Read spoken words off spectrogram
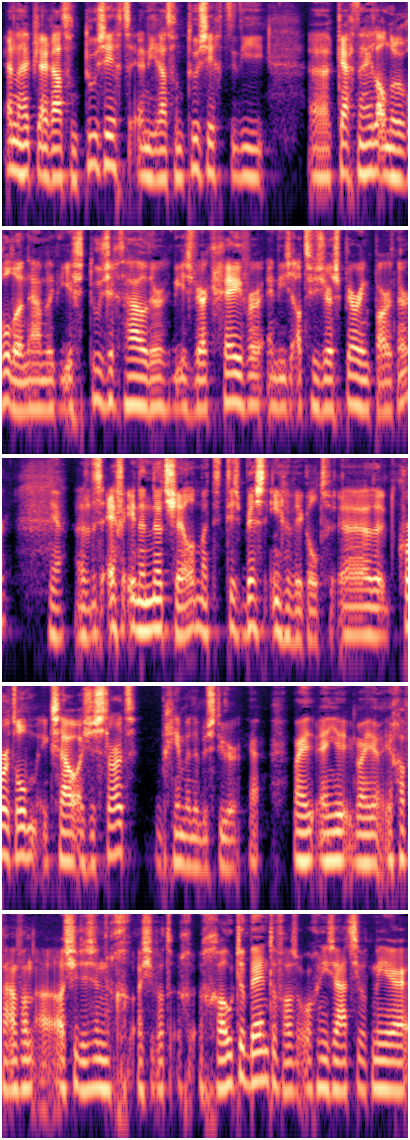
En dan heb je een raad van toezicht en die raad van toezicht die uh, krijgt een hele andere rol. Namelijk die is toezichthouder, die is werkgever en die is adviseur sparringpartner. Ja. Uh, dat is even in een nutshell, maar het is best ingewikkeld. Uh, kortom, ik zou als je start, begin met een bestuur. Ja, maar, je, en je, maar je, je gaf aan van als je dus een, als je wat groter bent of als organisatie wat meer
